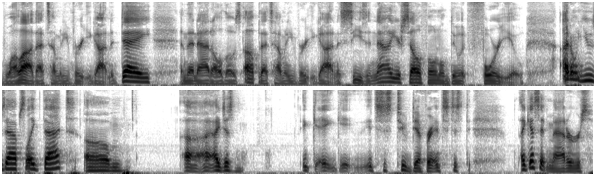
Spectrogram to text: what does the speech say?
voila, that's how many vert you got in a day, and then add all those up. That's how many vert you got in a season. Now your cell phone will do it for you. I don't use apps like that. Um, uh, I just, it, it, it's just too different. It's just I guess it matters.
